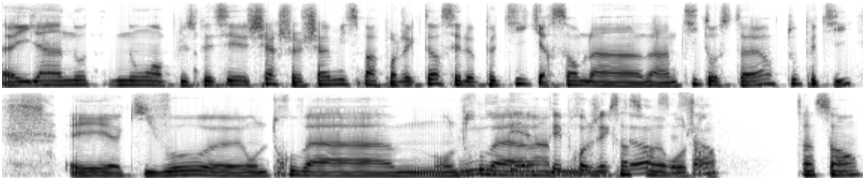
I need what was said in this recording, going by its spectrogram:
Euh, il a un autre nom en plus, mais c'est, cherche Xiaomi Smart Projector, c'est le petit qui ressemble à un, petit toaster, tout petit, et qui vaut, on le trouve à, on le trouve à 500 euros, je crois. 500,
